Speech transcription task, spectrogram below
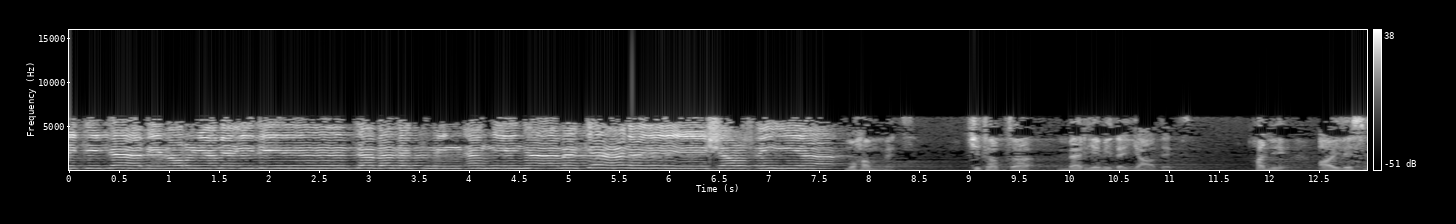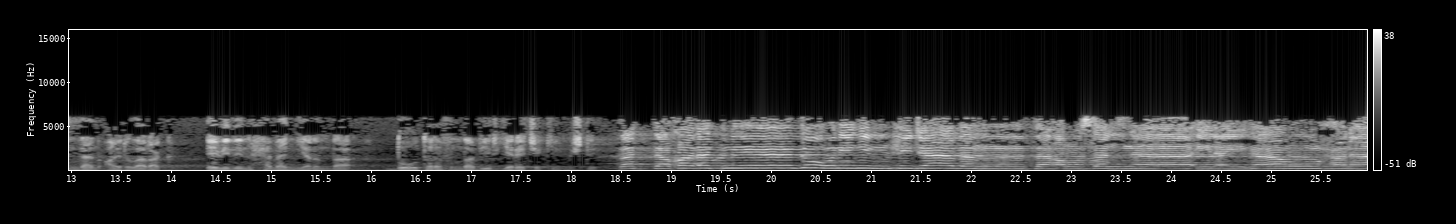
الكتاب مريم إذ انتبذت من أهلها مكانا شرقيا Muhammed, kitapta Meryem'i de yad et. Hani ailesinden ayrılarak evinin hemen yanında doğu tarafında bir yere çekilmişti. فاتخذت من دونهم حجابا فأرسلنا إليها روحنا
